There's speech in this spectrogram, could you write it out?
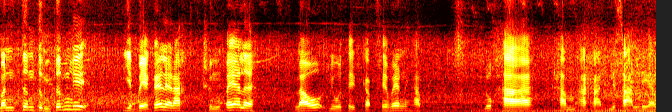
มันตึงตึงตึงนี่เหยียบเบรกได้เลยนะ ถึงเป๊ะเลย แล้วอยู่ติดกับเซเว่นครับ ลูกค้าทำอาหารอีสานเลี้ยง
